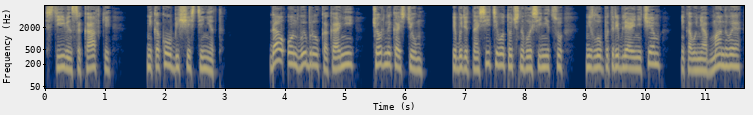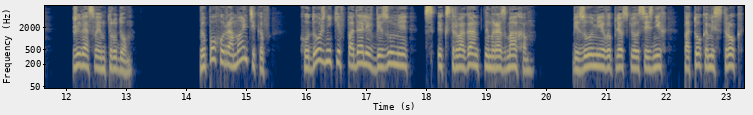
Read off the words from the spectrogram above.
Стивенса, Кавки, никакого бесчестия нет. Да, он выбрал, как и они, черный костюм и будет носить его точно в лосиницу, не злоупотребляя ничем, никого не обманывая, живя своим трудом. В эпоху романтиков художники впадали в безумие с экстравагантным размахом. Безумие выплескивалось из них потоками строк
